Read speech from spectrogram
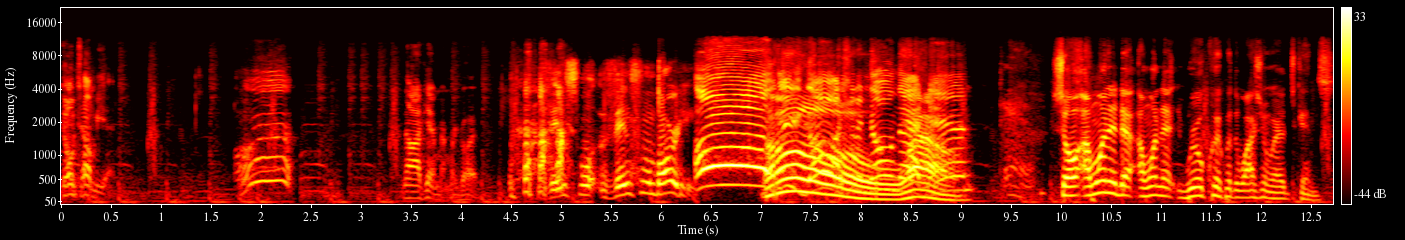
Don't tell me yet. Uh, no, I can't remember. Go ahead. Vince Vince Lombardi. Oh, there you go. I should have Oh, known that, wow. man. Damn. So I wanted to I want to real quick with the Washington Redskins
